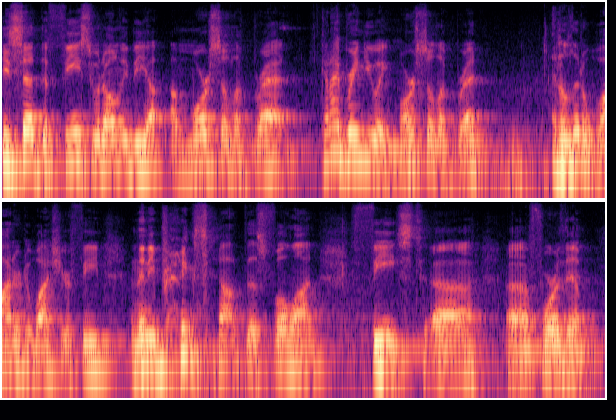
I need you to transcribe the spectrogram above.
He said the feast would only be a, a morsel of bread. Can I bring you a morsel of bread and a little water to wash your feet? And then he brings out this full on feast uh, uh, for them.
